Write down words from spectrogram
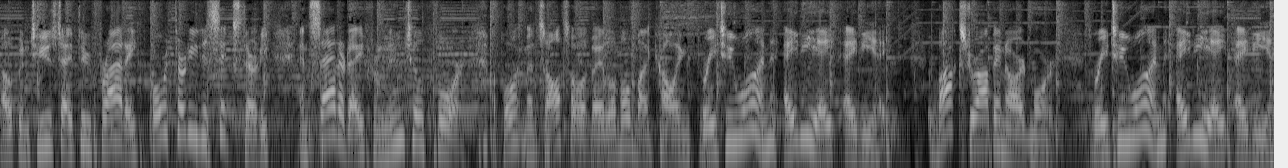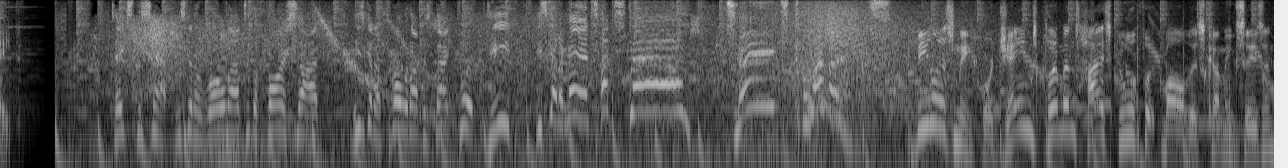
Open Tuesday through Friday, 4.30 to 6.30, and Saturday from noon till 4. Appointments also available by calling 321-8888. Box Drop in Ardmore, 321-8888. Takes the snap. He's going to roll out to the far side. He's going to throw it off his back foot deep. He's got a man. Touchdown! James Clemens! Be listening for James Clemens High School football this coming season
